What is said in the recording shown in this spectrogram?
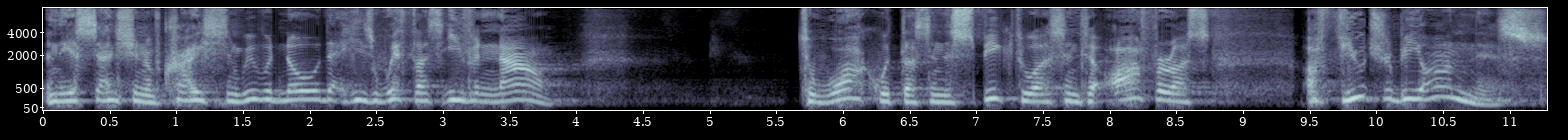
and the ascension of Christ, and we would know that he's with us even now. To walk with us and to speak to us and to offer us a future beyond this.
